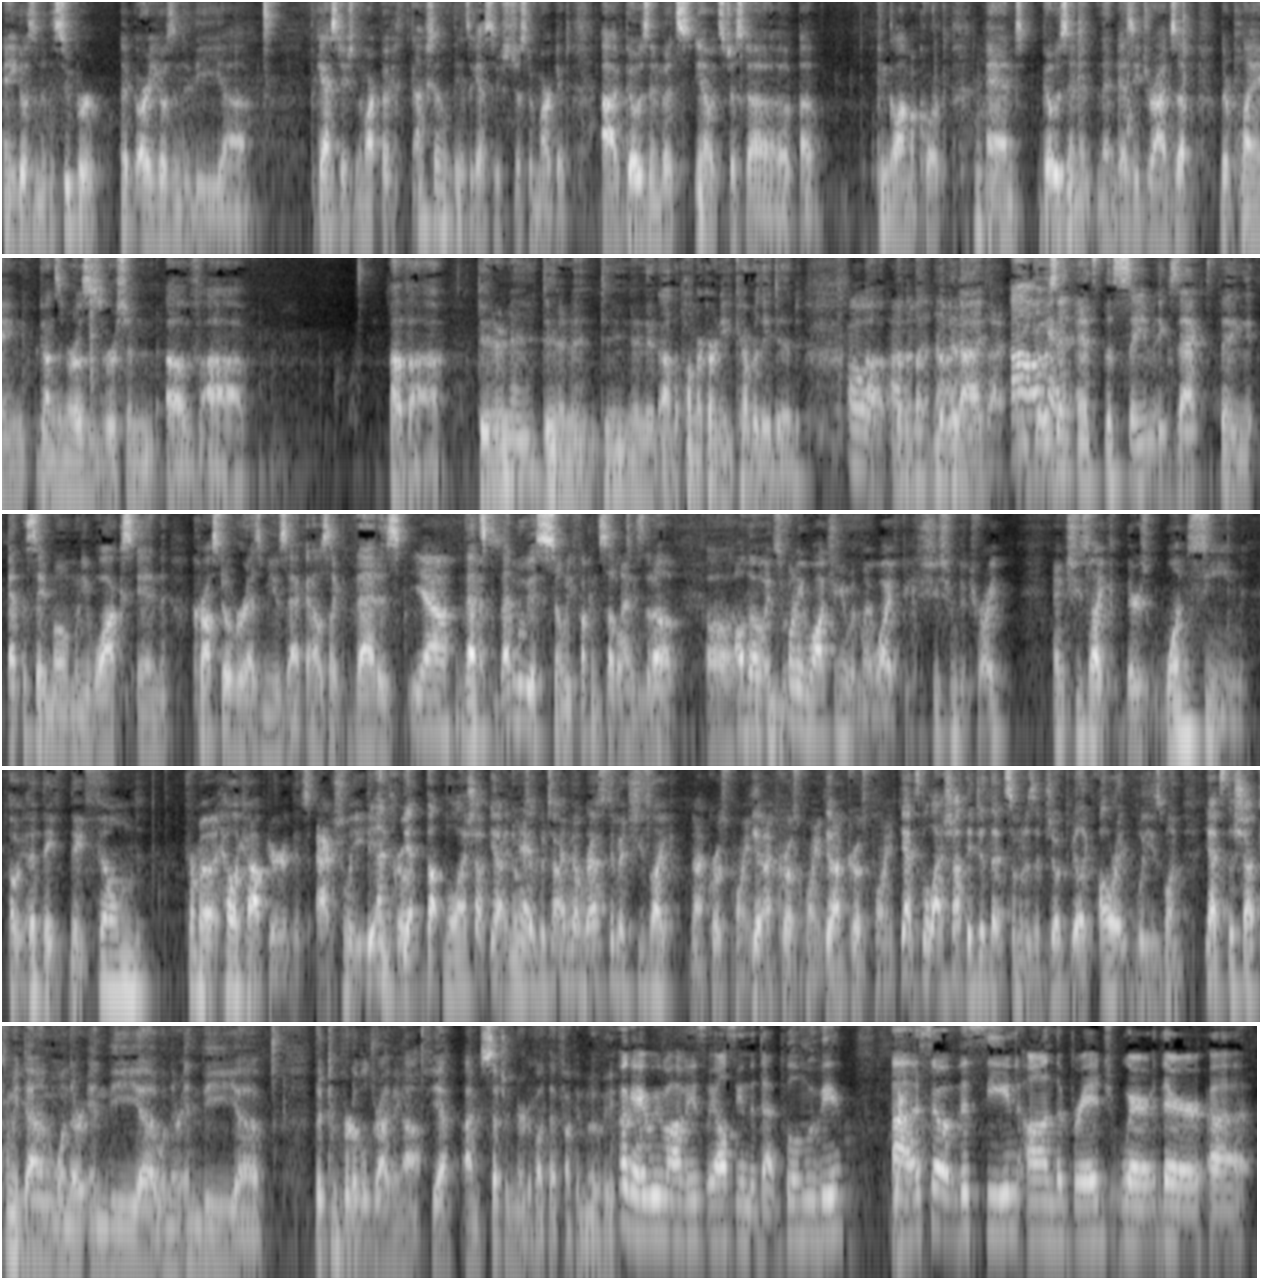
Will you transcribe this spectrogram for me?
and he goes into the super or he goes into the uh, the gas station. The market. Actually, I don't think it's a gas station; it's just a market. Uh, goes in, but it's you know it's just a. a conglomerate corp and goes in and then as he drives up they're playing guns n' roses version of uh of uh uh, the Paul McCartney cover they did, Oh, uh, uh, Live, and, Live Li- Live and Die, Die. and Oh, he goes okay. in, and it's the same exact thing at the same moment when he walks in, crossed over as Muzak, and I was like, that is, Yeah, that's that movie has so many fucking I subtleties that love. I, oh, Although it's funny watching it with my wife because she's from Detroit, and she's like, "There's one scene Oh, yeah. that they they filmed from a helicopter that's actually the end, Gro- yeah, the, the last shot, yeah, I know exactly and, what you're talking and the about. rest of it, she's like, "Not Grosse Pointe, Yeah. not Grosse Pointe, Yeah. not Grosse Pointe." Yeah, it's the last shot. They did that somewhat as a joke to be like, "All right, we'll use one." Yeah, it's the shot coming down when they're in the uh, when they're in the uh, the convertible driving off. Yeah, I'm such a nerd about that fucking movie. Okay, we've obviously all seen the Deadpool movie. Uh, so the scene on the bridge where they're uh,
